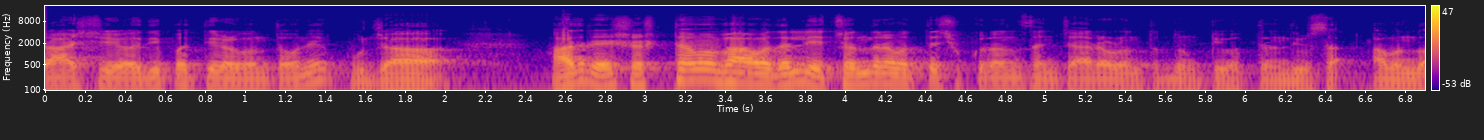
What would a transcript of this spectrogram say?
ರಾಶಿಯ ಅಧಿಪತಿ ಹೇಳುವಂಥವನೇ ಕುಜ ಆದರೆ ಷಷ್ಠಮ ಭಾವದಲ್ಲಿ ಚಂದ್ರ ಮತ್ತು ಶುಕ್ರನ ಸಂಚಾರವುಳ್ಳಂಥದ್ದುಂಟು ಇವತ್ತಿನ ದಿವಸ. ಆ ಒಂದು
